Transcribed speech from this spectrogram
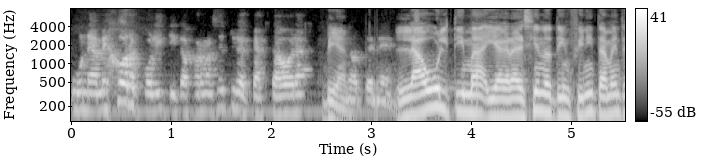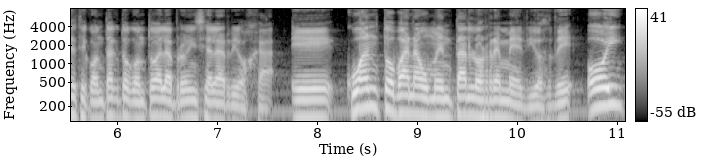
una mejor política farmacéutica que hasta ahora no tenemos. La última, y agradeciéndote infinitamente este contacto con toda la provincia de La Rioja, eh, ¿cuánto van a aumentar los remedios de hoy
